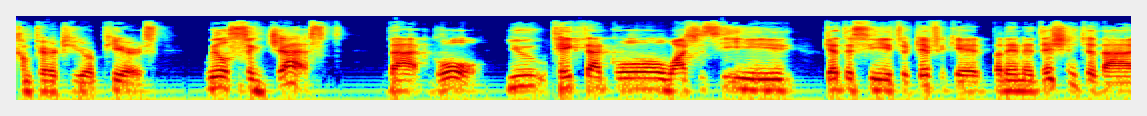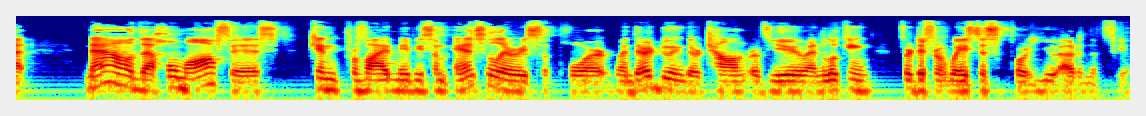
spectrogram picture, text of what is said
compared to your peers we'll suggest that goal you take that goal, watch the CE, get the CE certificate. But in addition to that, now the home office can provide maybe some ancillary support when they're doing their talent review and looking for different ways to support you out in the field.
